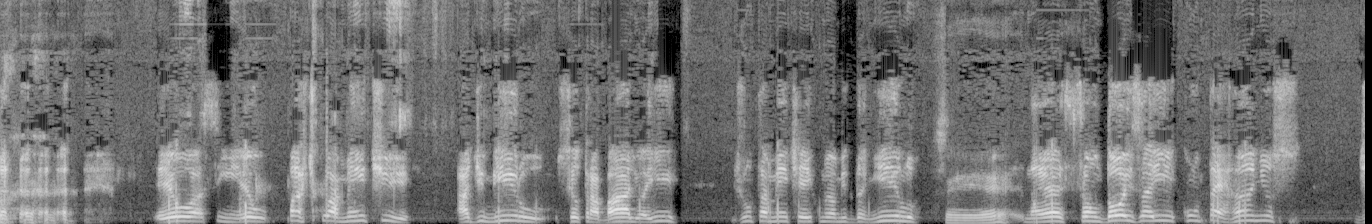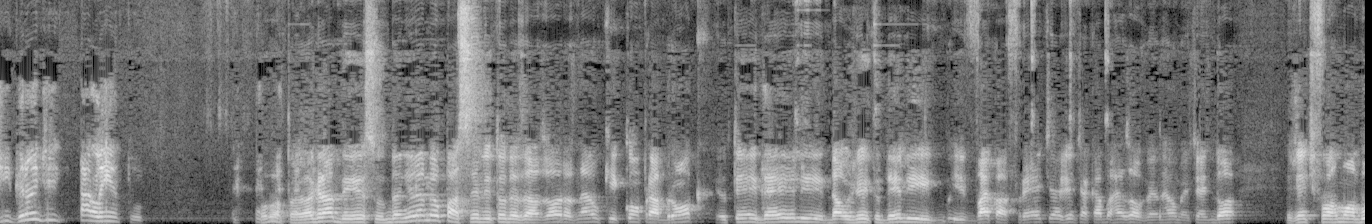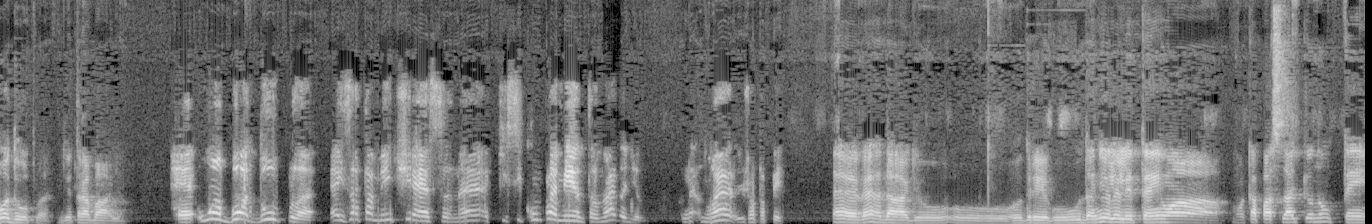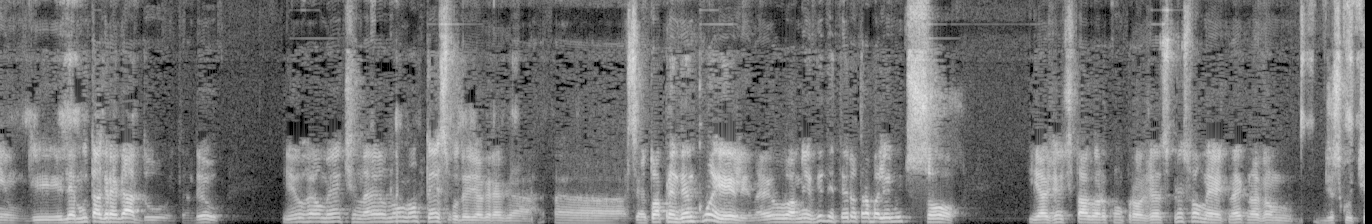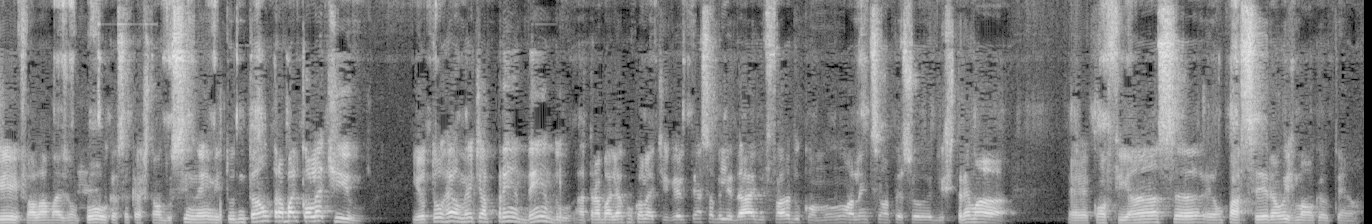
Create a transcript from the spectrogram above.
eu, assim, eu particularmente admiro o seu trabalho aí, juntamente aí com meu amigo Danilo. Sim. Né? São dois aí conterrâneos de grande talento. Opa, eu agradeço. O Danilo é meu parceiro de todas as horas, né? O que compra a bronca, eu tenho a ideia, ele dá o jeito dele e, vai para frente e a gente acaba resolvendo realmente. A gente, dó, a gente forma uma boa dupla de trabalho. É, uma boa dupla é exatamente essa, né? Que se complementam, não é, Danilo? Não é, JP? É verdade, o, o, Rodrigo. O Danilo ele tem uma, uma capacidade que eu não tenho. De, ele é muito agregador, entendeu? E eu realmente, né, eu não, não tenho esse poder de agregar. Ah, assim, eu estou aprendendo com ele. Né? Eu, a minha vida inteira eu trabalhei muito só. E a gente está agora com projetos, principalmente, né, que nós vamos discutir, falar mais um pouco, essa questão do cinema e tudo. Então, é um trabalho coletivo. E eu estou realmente aprendendo a trabalhar com coletivo. Ele tem essa habilidade fora do comum, além de ser uma pessoa de extrema é, confiança, é um parceiro, é um irmão que eu tenho.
